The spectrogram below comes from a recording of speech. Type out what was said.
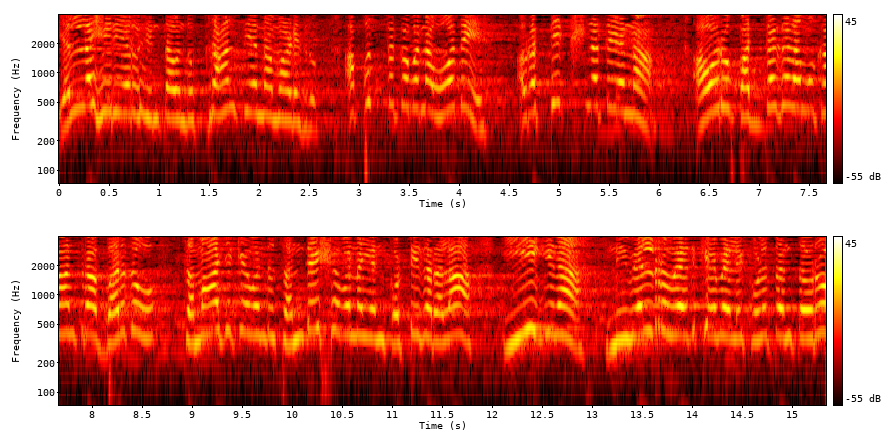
ಎಲ್ಲ ಹಿರಿಯರು ಇಂಥ ಒಂದು ಕ್ರಾಂತಿಯನ್ನ ಮಾಡಿದ್ರು. ಆ ಪುಸ್ತಕವನ್ನ ಓದಿ ಅವರ ತೀಕ್ಷ್ಣತೆಯನ್ನ ಅವರು ಪದ್ಯಗಳ ಮುಖಾಂತರ ಬರೆದು ಸಮಾಜಕ್ಕೆ ಒಂದು ಸಂದೇಶವನ್ನ ಏನ್ ಕೊಟ್ಟಿದಾರಲ್ಲ, ಈಗಿನ ನೀವೆಲ್ಲರೂ ವೇದಿಕೆ ಮೇಲೆ ಕುಳಿತಂತವ್ರು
